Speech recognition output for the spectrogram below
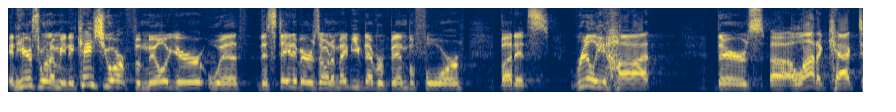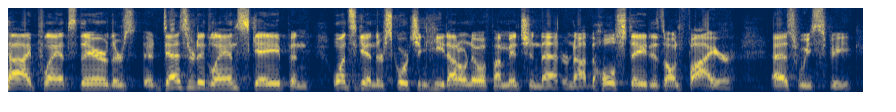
And here's what I mean. In case you aren't familiar with the state of Arizona, maybe you've never been before, but it's really hot. There's uh, a lot of cacti plants there. There's a deserted landscape. And once again, there's scorching heat. I don't know if I mentioned that or not. The whole state is on fire as we speak.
